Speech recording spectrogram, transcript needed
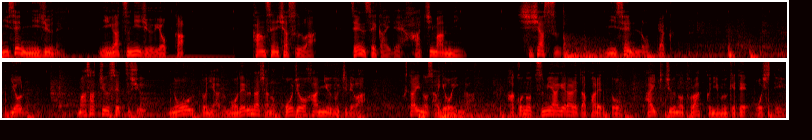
2020年2月24日。感染者数は全世界で8万人。死者数2600夜マサチューセッツ州ノーウッドにあるモデルナ社の工場搬入口では2人の作業員が箱の積み上げられたパレットを待機中のトラックに向けて押している。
